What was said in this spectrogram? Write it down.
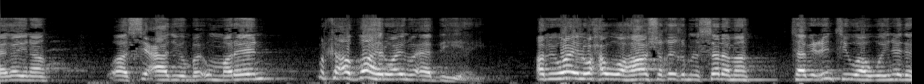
eegayna waa si caadiyuunbay u mareen. Marka addaahir waa inuu aabbihii yahay. Abi waa'il waxa uu ahaa shaqiiq ibnu salama taabiciintii waaweynada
